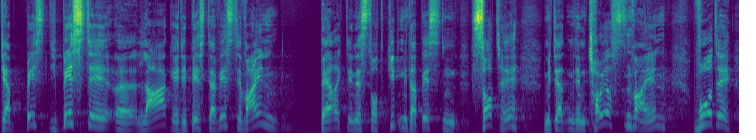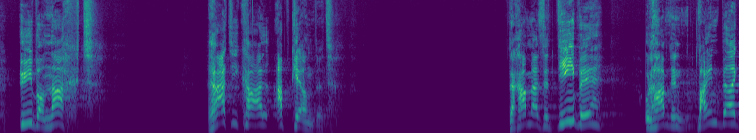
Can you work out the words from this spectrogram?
der best, die beste Lage, die best, der beste Wein Berg, den es dort gibt, mit der besten Sorte, mit, der, mit dem teuersten Wein, wurde über Nacht radikal abgeerntet. Da kamen also Diebe und haben den Weinberg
